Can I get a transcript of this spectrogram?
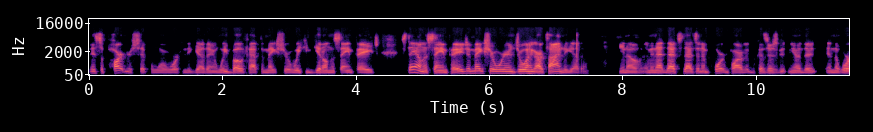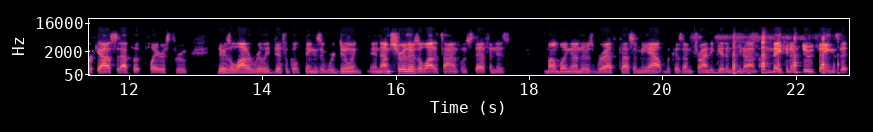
it's a partnership when we're working together and we both have to make sure we can get on the same page stay on the same page and make sure we're enjoying our time together you know? I mean that, that's that's an important part of it because there's you know in the workouts that i put players through there's a lot of really difficult things that we're doing. And i'm sure there's a lot of times when Stephen is mumbling under his breath cussing me out because i'm trying to get him you know i'm, I'm making him do things that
